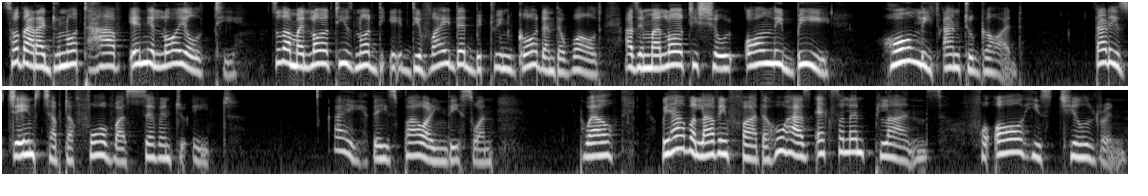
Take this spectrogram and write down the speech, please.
So that I do not have any loyalty. So that my loyalty is not eh, divided between God and the world. As in, my loyalty should only be wholly unto God. That is James chapter 4, verse 7 to 8. Hey, there is power in this one. Well, we have a loving Father who has excellent plans for all his children.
